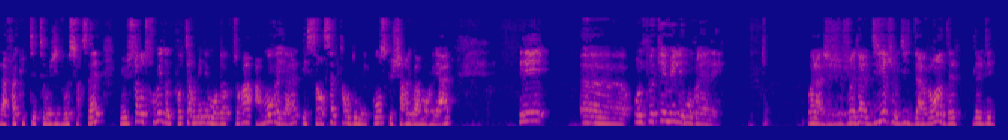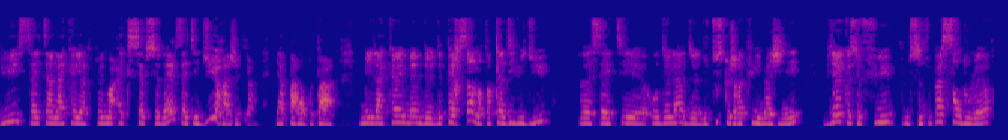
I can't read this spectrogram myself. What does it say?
à la faculté de théologie de Vaux-sur-Seine. Mais je me suis retrouvée donc pour terminer mon doctorat à Montréal, et c'est en septembre 2011 que je suis arrivée à Montréal. Et euh, on ne peut qu'aimer les Montréalais voilà, je, je, le dire, je le dis d'avant, dès, le début, ça a été un accueil absolument exceptionnel. Ça a été dur, hein, je veux dire. Il y a pas, on peut pas, mais l'accueil même de, de, personnes en tant qu'individu, euh, ça a été euh, au-delà de, de, tout ce que j'aurais pu imaginer. Bien que ce fut, ce ne fut pas sans douleur,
